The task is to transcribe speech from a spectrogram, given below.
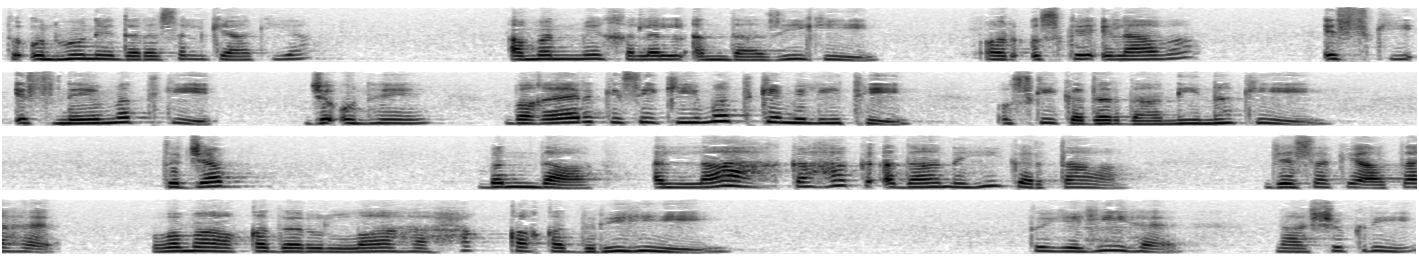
تو انہوں نے دراصل کیا کیا؟ امن میں خلل اندازی کی۔ اور اس کے علاوہ اس کی، اس نعمت کی جو انہیں بغیر کسی قیمت کے ملی تھی، اس کی قدر دانی نہ کی۔ تو جب بندہ اللہ کا حق ادا نہیں کرتا جیسا کہ آتا ہے، وما قدر اللہ حق قدری تو یہی ہے ناشکری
